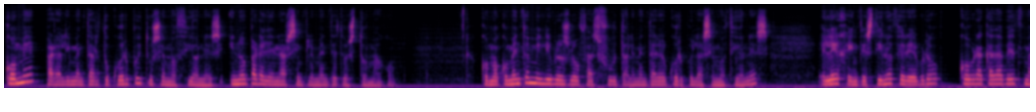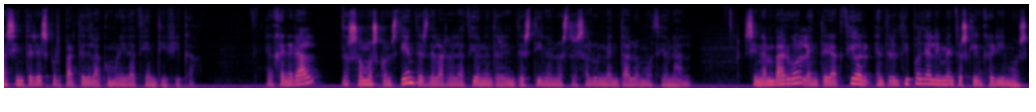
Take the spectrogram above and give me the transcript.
Come para alimentar tu cuerpo y tus emociones y no para llenar simplemente tu estómago. Como comento en mi libro Slow Fast Food, Alimentar el cuerpo y las emociones, el eje intestino-cerebro cobra cada vez más interés por parte de la comunidad científica. En general, no somos conscientes de la relación entre el intestino y nuestra salud mental o emocional. Sin embargo, la interacción entre el tipo de alimentos que ingerimos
